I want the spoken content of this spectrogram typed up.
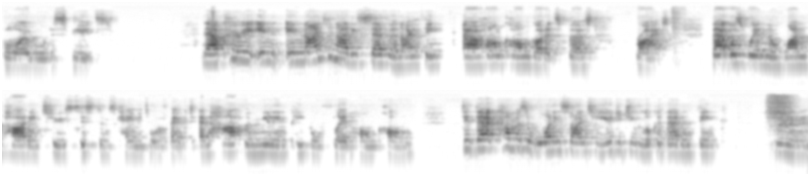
global disputes. Now, Coory, in, in 1997, I think uh, Hong Kong got its first right. That was when the one party, two systems came into effect, and half a million people fled Hong Kong. Did that come as a warning sign to you? Did you look at that and think, hmm,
